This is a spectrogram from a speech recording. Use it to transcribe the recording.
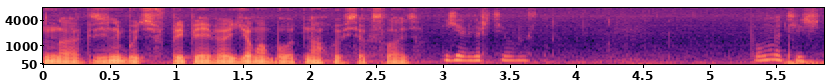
Да, где-нибудь в припеве Йома будет нахуй всех слать. Я вертелась. По-моему, отлично.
